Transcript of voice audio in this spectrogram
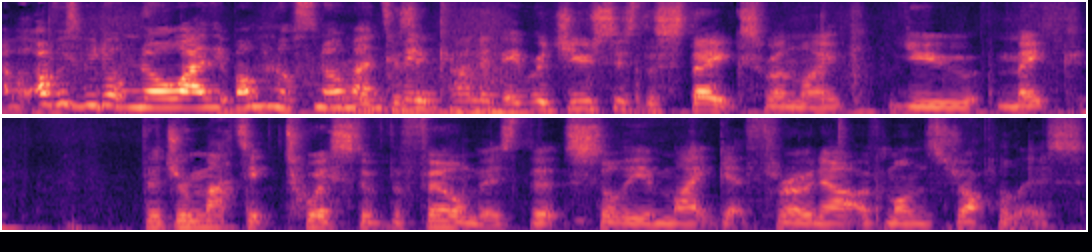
I mean, Obviously, we don't know why the abominable snowman's because been. it kind of it reduces the stakes when like you make the dramatic twist of the film is that Sully might get thrown out of Monstropolis,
